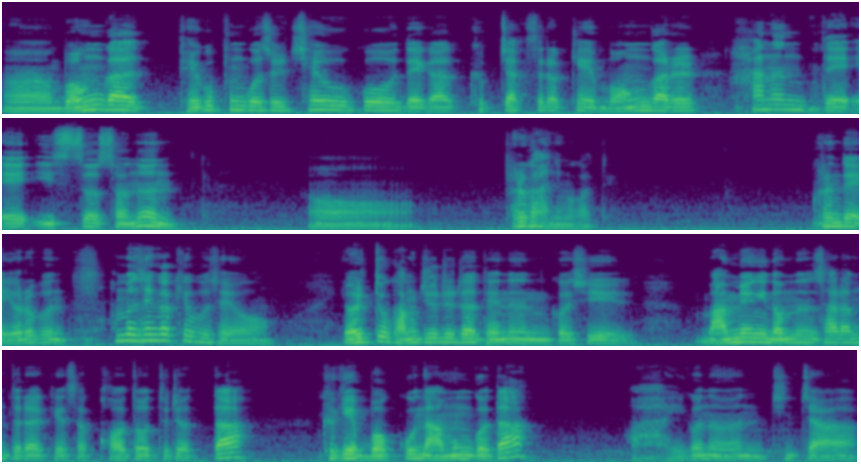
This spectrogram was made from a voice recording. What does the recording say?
어, 뭔가 배고픈 것을 채우고 내가 급작스럽게 뭔가를 하는 데에 있어서는 어, 별거 아닌 것 같아요. 그런데 여러분 한번 생각해 보세요. 열두 광주리라 되는 것이 만 명이 넘는 사람들에게서 거둬들였다? 그게 먹고 남은 거다? 아, 이거는 진짜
